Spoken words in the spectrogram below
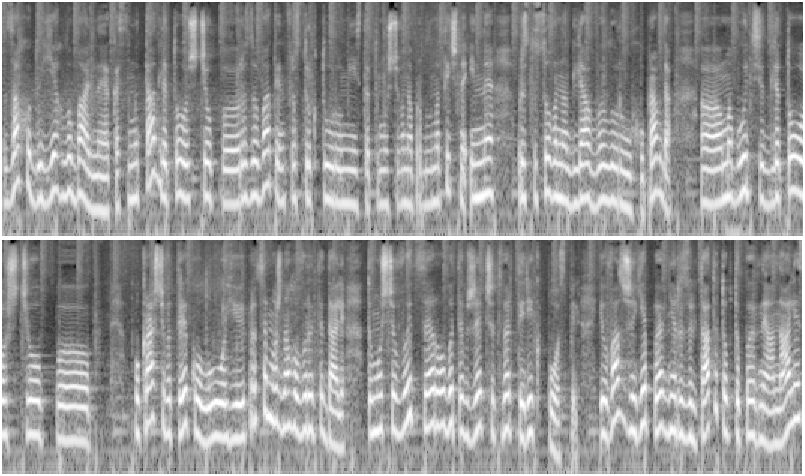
заходу є глобальна якась мета для того, щоб е, розвивати інфраструктуру міста, тому що вона проблематична і не пристосована для велоруху, правда? Е, Мабуть, для того, щоб е, покращувати екологію, і про це можна говорити далі, тому що ви це робите вже четвертий рік поспіль, і у вас вже є певні результати, тобто певний аналіз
